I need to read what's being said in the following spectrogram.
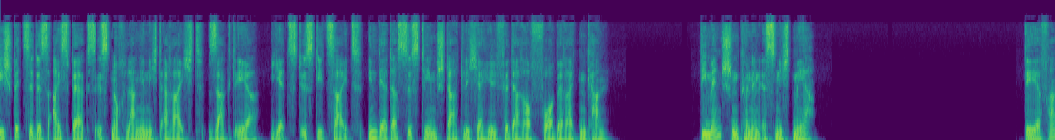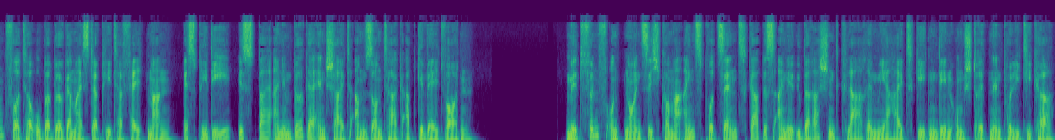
Die Spitze des Eisbergs ist noch lange nicht erreicht, sagt er, jetzt ist die Zeit, in der das System staatlicher Hilfe darauf vorbereiten kann. Die Menschen können es nicht mehr. Der Frankfurter Oberbürgermeister Peter Feldmann, SPD, ist bei einem Bürgerentscheid am Sonntag abgewählt worden. Mit 95,1 Prozent gab es eine überraschend klare Mehrheit gegen den umstrittenen Politiker,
